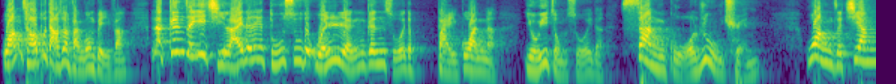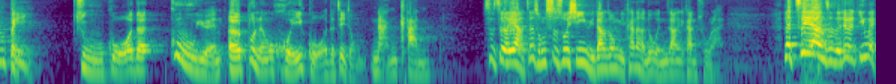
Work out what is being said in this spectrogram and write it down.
王朝不打算反攻北方，那跟着一起来的那个读书的文人跟所谓的百官呢，有一种所谓的上国入权，望着江北祖国的。故园而不能回国的这种难堪，是这样。这从《世说新语》当中，你看到很多文章就看出来。那这样子的，就是因为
